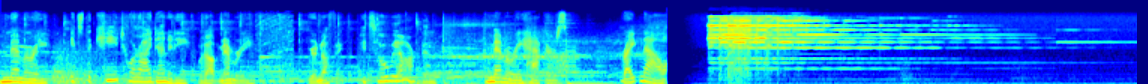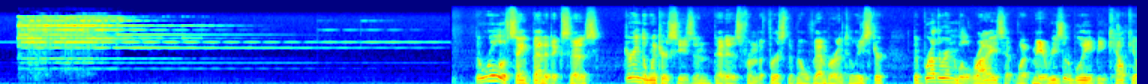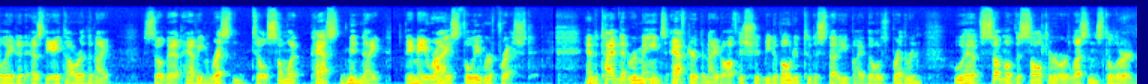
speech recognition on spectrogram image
Memory. It's the key to our identity. Without memory, we're nothing. It's who we are. And Memory hackers. Right now. The rule of St. Benedict says, during the winter season, that is from the 1st of November until Easter, the brethren will rise at what may reasonably be calculated as the eighth hour of the night, so that having rested till somewhat past midnight, they may rise fully refreshed. And the time that remains after the night office should be devoted to the study by those brethren who have some of the Psalter or lessons to learn.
